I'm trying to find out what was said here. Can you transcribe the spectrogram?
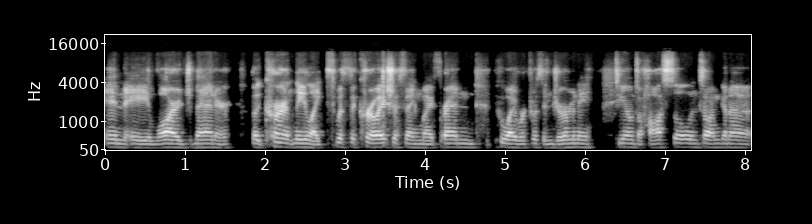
in a large manner. But currently, like with the Croatia thing, my friend who I worked with in Germany, he owns a hostel. And so I'm going to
